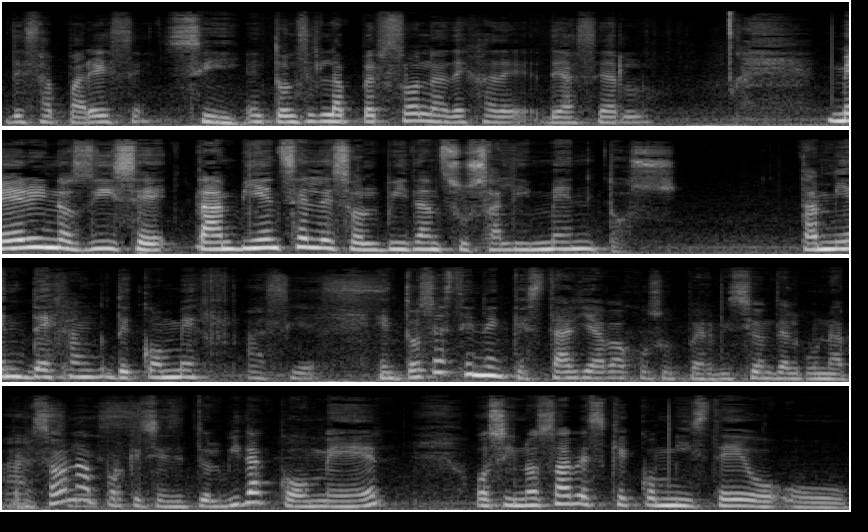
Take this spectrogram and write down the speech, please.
desaparece. Sí. Entonces la persona deja de, de hacerlo. Mary nos dice, también se les olvidan sus alimentos, también dejan de comer. Así es. Entonces tienen que estar ya bajo supervisión de alguna persona, porque si se te olvida comer, o si no sabes qué comiste o, o-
